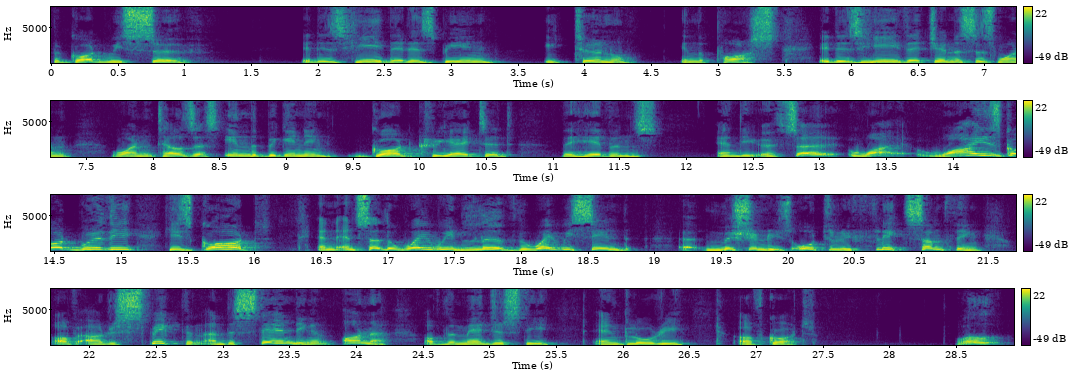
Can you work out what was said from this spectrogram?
the God we serve, it is He that has been eternal in the past. It is He that Genesis 1 1 tells us in the beginning, God created the heavens and the earth. So why why is God worthy? He's God. And and so the way we live, the way we send uh, missionaries ought to reflect something of our respect and understanding and honor of the majesty and glory of God. Well,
